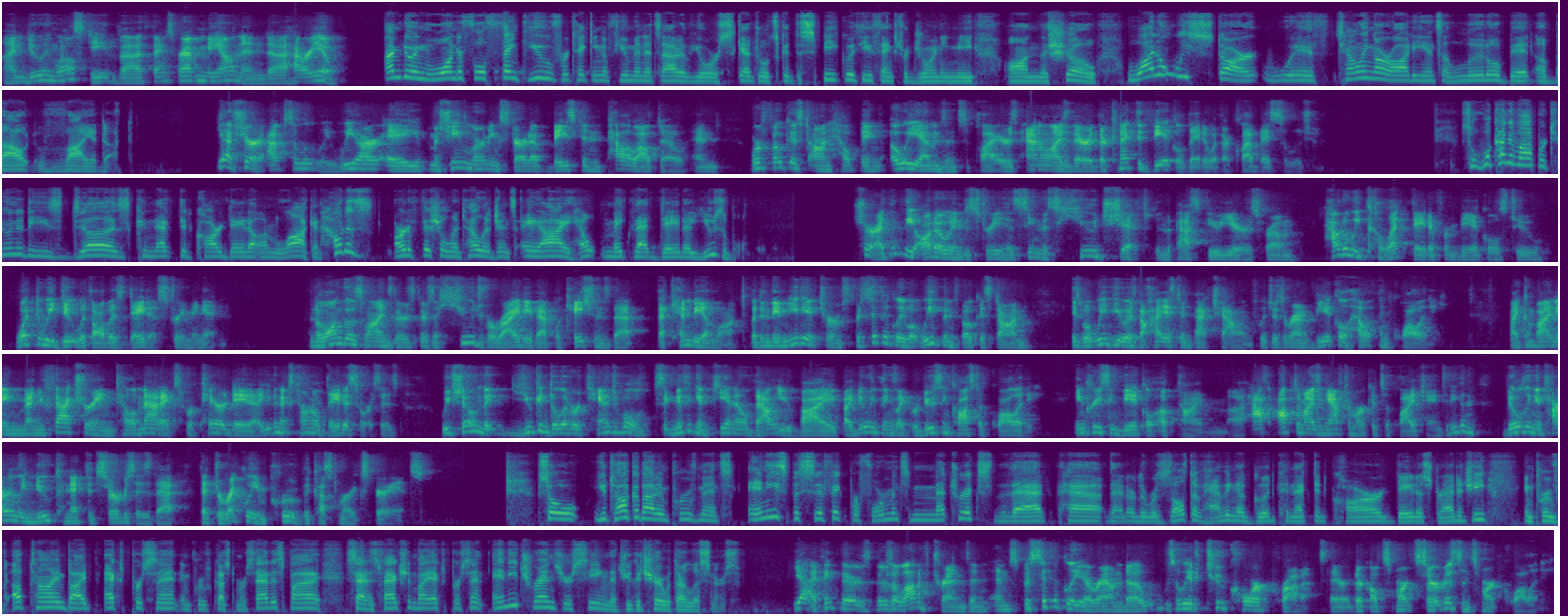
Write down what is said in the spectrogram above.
I'm doing well, Steve. Uh, thanks for having me on. And uh, how are you? I'm doing wonderful. Thank you for taking a few minutes out of your schedule. It's good to speak with you. Thanks for joining me on the show. Why don't we start with telling our audience a little bit about Viaduct? Yeah, sure. Absolutely. We are a machine learning startup based in Palo Alto, and we're focused on helping OEMs and suppliers analyze their, their connected vehicle data with our cloud based solution. So, what kind of opportunities does connected car data unlock, and how does artificial intelligence AI help make that data usable? Sure. I think the auto industry has seen this huge shift in the past few years from how do we collect data from vehicles to what do we do with all this data streaming in? And along those lines, there's there's a huge variety of applications that that can be unlocked. But in the immediate term, specifically what we've been focused on is what we view as the highest impact challenge, which is around vehicle health and quality. By combining manufacturing, telematics, repair data, even external data sources, we've shown that you can deliver tangible, significant P&L value by, by doing things like reducing cost of quality, increasing vehicle uptime, uh, af- optimizing aftermarket supply chains, and even building entirely new connected services that, that directly improve the customer experience. So you talk about improvements. Any specific performance metrics that have that are the result of having a good connected car data strategy? Improved uptime by X percent, improved customer satisfy satisfaction by X percent. Any trends you're seeing that you could share with our listeners? Yeah, I think there's there's a lot of trends, and and specifically around. Uh, so we have two core products. They're they're called Smart Service and Smart Quality.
